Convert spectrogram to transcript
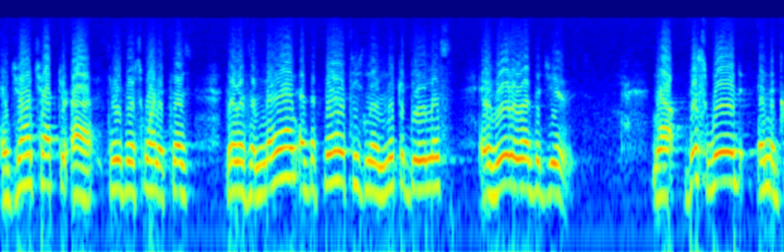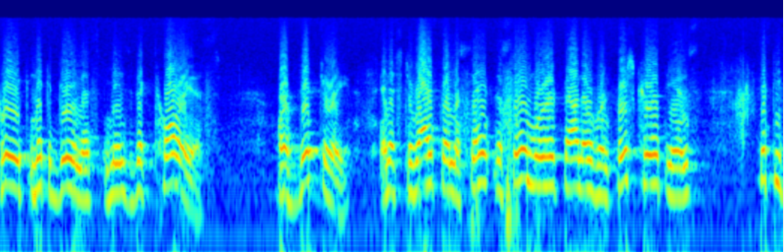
In John chapter uh, 3, verse 1, it says, There was a man of the Pharisees named Nicodemus, a ruler of the Jews. Now, this word in the Greek, Nicodemus, means victorious or victory. And it's derived from same, the same word found over in 1 Corinthians 50,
